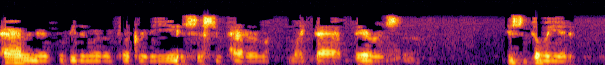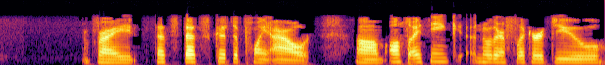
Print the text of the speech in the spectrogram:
pattern would be the northern flicker. The inconsistent pattern like that there is uh, is pileated. Right. That's that's good to point out. Um, also, I think northern flicker do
